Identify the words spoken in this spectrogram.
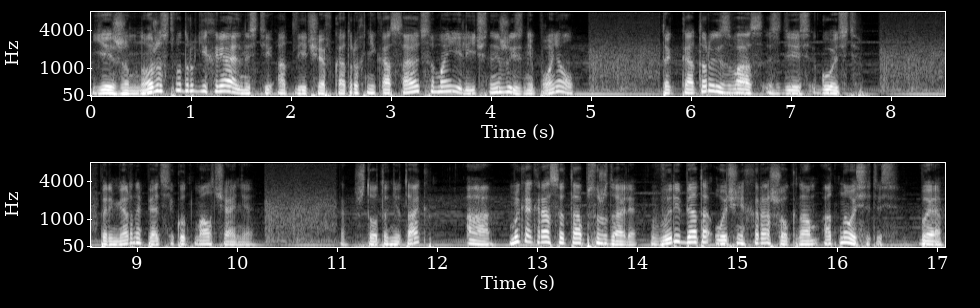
Есть же множество других реальностей, отличия в которых не касаются моей личной жизни, понял? Так который из вас здесь гость? Примерно 5 секунд молчания. Что-то не так? А. Мы как раз это обсуждали. Вы, ребята, очень хорошо к нам относитесь. Б.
